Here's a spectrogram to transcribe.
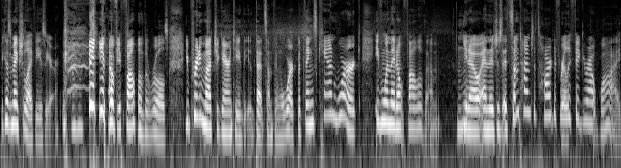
because it makes your life easier. you know, if you follow the rules, you pretty much are guaranteed that, that something will work. But things can work even when they don't follow them. Mm-hmm. You know, and it's just it's sometimes it's hard to really figure out why.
